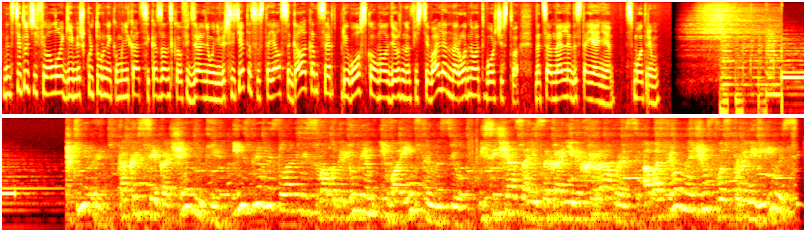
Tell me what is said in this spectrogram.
В Институте филологии и межкультурной коммуникации Казанского федерального университета состоялся гала-концерт Приволжского молодежного фестиваля народного творчества «Национальное достояние». Смотрим. Кельты, как и все кочевники, издревле славились свободолюбием и воинственностью, и сейчас они сохранили храбрость, обостренное чувство справедливости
